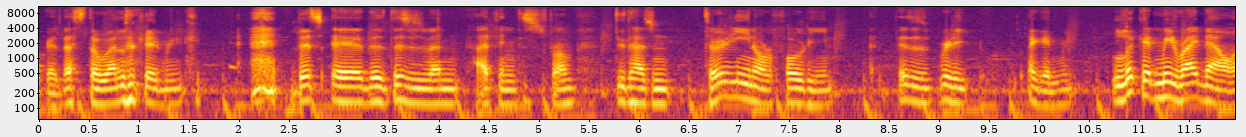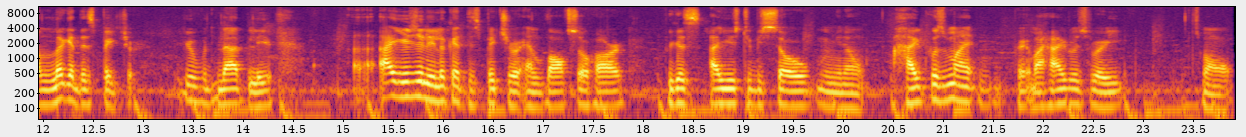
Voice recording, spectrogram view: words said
okay that's the one. Look at me. This, uh, this this is when I think this is from 2013 or 14 this is pretty look at me. Look at me right now and look at this picture. You would not believe. I usually look at this picture and laugh so hard because I used to be so you know height was my my height was very small.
